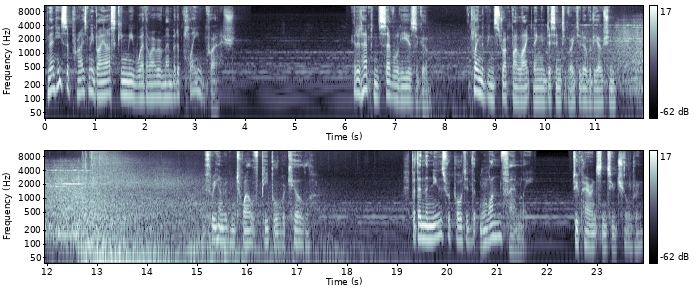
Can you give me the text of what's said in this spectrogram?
And then he surprised me by asking me whether I remembered a plane crash. It had happened several years ago. A plane had been struck by lightning and disintegrated over the ocean. 312 people were killed. But then the news reported that one family, two parents and two children,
